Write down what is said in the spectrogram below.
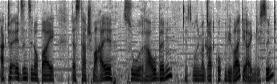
Aktuell sind sie noch bei, das Taj Mahal zu rauben. Jetzt muss ich mal gerade gucken, wie weit die eigentlich sind.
